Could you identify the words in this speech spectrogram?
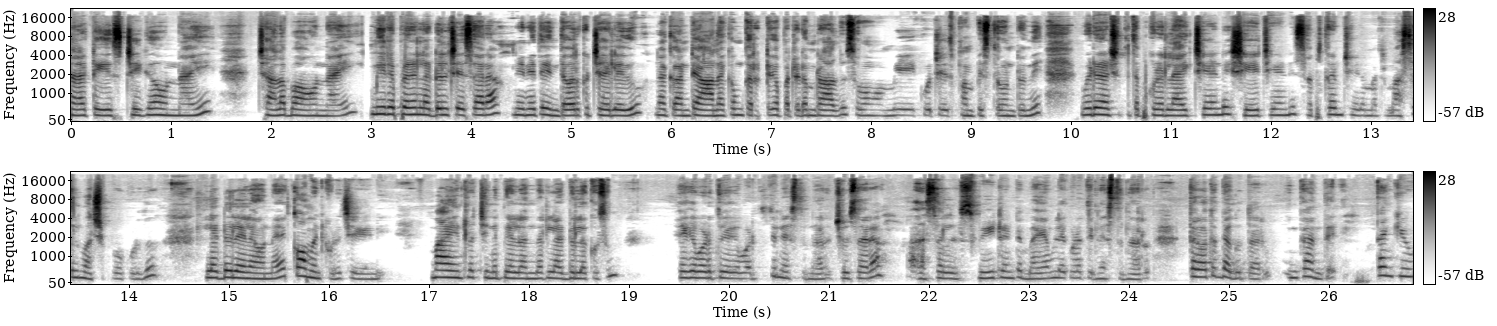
చాలా టేస్టీగా ఉన్నాయి చాలా బాగున్నాయి. మీరు ఎప్పుడైనా లడ్డూలు చేశారా? నేనైతే ఇంతవరకు చేయలేదు. నాకు అంటే ఆనకం కరెక్ట్గా పట్టడం రాదు సో మా మమ్మీ ఎక్కువ చేసి పంపిస్తూ ఉంటుంది. వీడియో నచ్చితే తప్పకుండా లైక్ చేయండి షేర్ చేయండి సబ్స్క్రైబ్ చేయడం మాత్రం అస్సలు మర్చిపోకూడదు. లడ్డూలు ఎలా ఉన్నాయో కామెంట్ కూడా చేయండి. మా ఇంట్లో చిన్నపిల్లలందరూ లడ్డూల కోసం ఎగబడుతూ ఎగబడుతూ తినేస్తున్నారు. చూసారా? అసలు స్వీట్ అంటే భయం లేకుండా తినేస్తున్నారు. తర్వాత దగ్గుతారు. ఇంకా అంతే. థ్యాంక్ యూ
